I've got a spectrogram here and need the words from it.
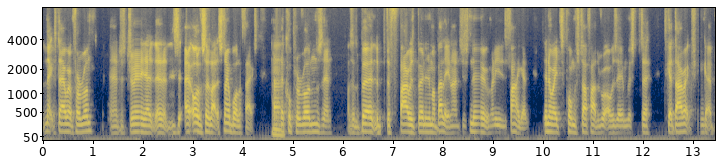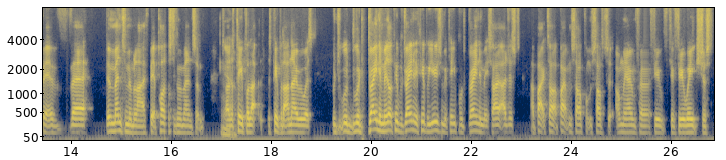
next day I went for a run and just doing it. All of a sudden, like the snowball effect. I had a couple of runs and I was burnt. The, the, fire was burning in my belly, and I just knew I needed to fight again. The only way to pull myself out of the rut I was in was to, to get direction, get a bit of uh, bit of momentum in my life, a bit of positive momentum. Yeah. there's people that there's people that I know who was were, were, draining me. Other people draining me, people using me, people draining me. So I, I just I backed up, backed myself, put myself to, on my own for a few for a few weeks. Just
